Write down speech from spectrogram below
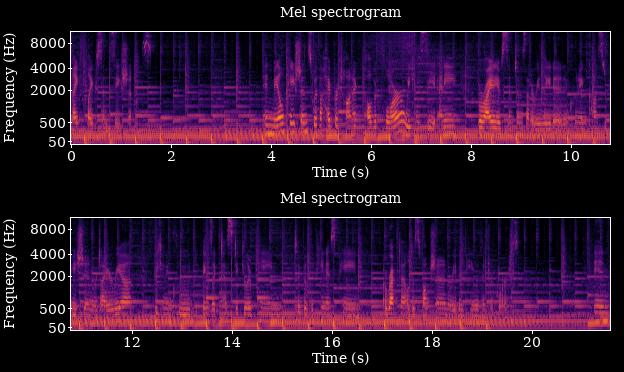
knife-like sensations. In male patients with a hypertonic pelvic floor, we can see any variety of symptoms that are related, including constipation or diarrhea. We can include things like testicular pain, tip of the penis pain, erectile dysfunction, or even pain with intercourse. In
